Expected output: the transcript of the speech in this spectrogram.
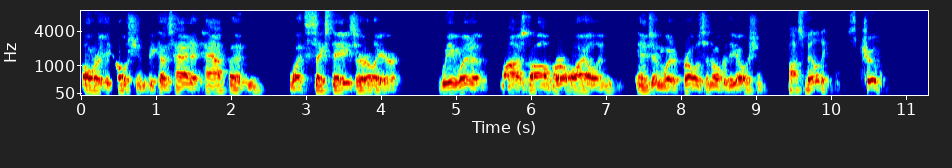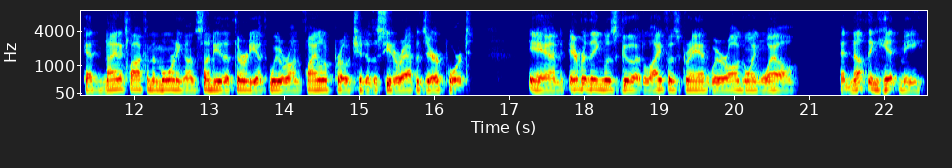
over the ocean because had it happened, what, six days earlier, we would have lost all of our oil and engine would have frozen over the ocean. Possibility. It's true. At nine o'clock in the morning on Sunday the 30th, we were on final approach into the Cedar Rapids airport and everything was good. Life was grand. We were all going well. And nothing hit me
